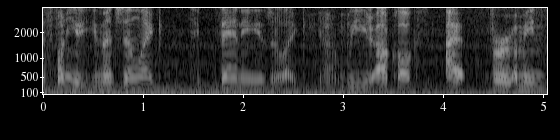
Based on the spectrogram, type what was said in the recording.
it's funny you, you mentioned like t- Xannies or like you know, weed or alcohol. Cause I, for, I mean,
